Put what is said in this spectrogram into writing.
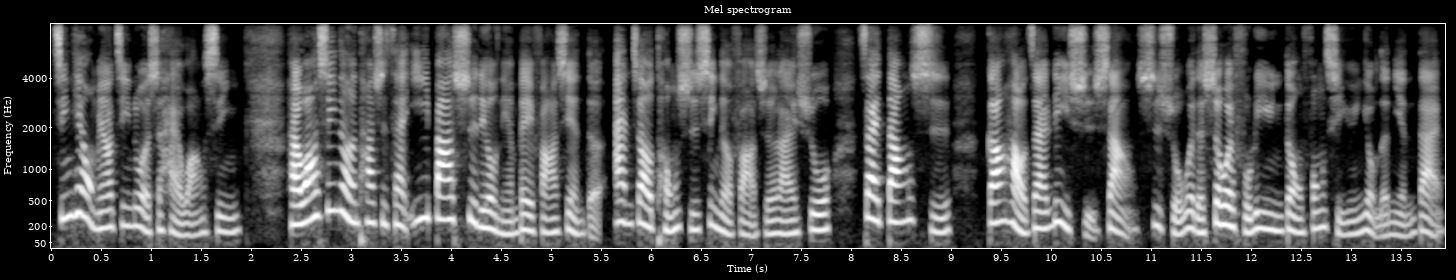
今天我们要进入的是海王星。海王星呢，它是在一八四六年被发现的。按照同时性的法则来说，在当时刚好在历史上是所谓的社会福利运动风起云涌的年代。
